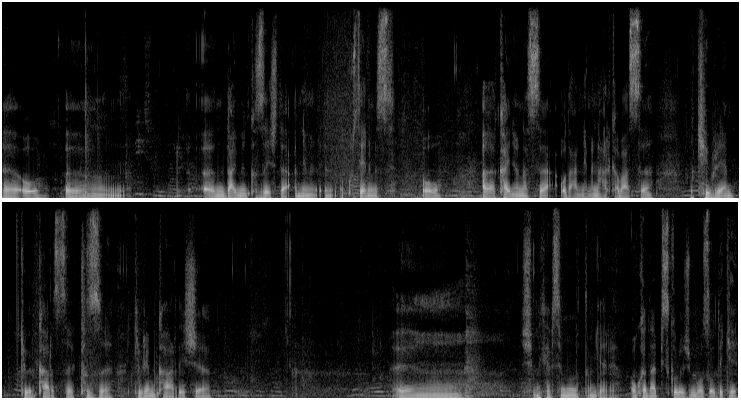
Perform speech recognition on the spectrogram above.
E, o e, dayımın kızı işte annemin kuzenimiz o kaynanası o da annemin arkabası. Kivrem, Kivrem karısı, kızı, Kivrem kardeşi. Ee, Şimdi hepsini unuttum geri. O kadar psikolojim bozuldu ki.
